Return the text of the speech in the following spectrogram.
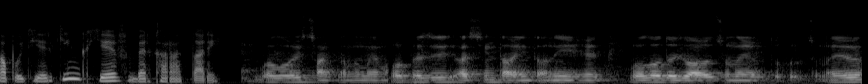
կապույտ երկինք եւ բերքարատ տարի։ Բոլորից ցանկանում եմ, որպեսզի այսին տարին տանի իր հետ բոլոր դժվարությունները եւ տխրությունները,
